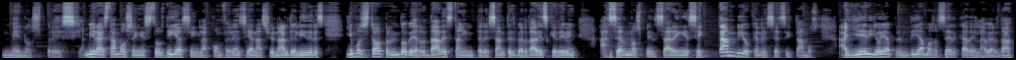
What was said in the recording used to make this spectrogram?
menosprecia. Mira, estamos en estos días en la Conferencia Nacional de Líderes y hemos estado aprendiendo verdades tan interesantes, verdades que deben hacernos pensar en ese cambio que necesitamos. Ayer y hoy aprendíamos acerca de la verdad.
